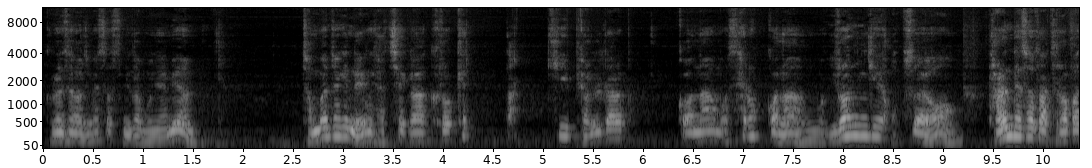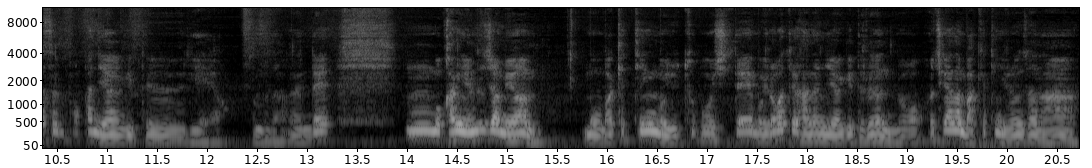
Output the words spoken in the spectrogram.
그런 생각을 좀 했었습니다. 뭐냐면 전반적인 내용 자체가 그렇게 딱히 별다 르거나 뭐 새롭거나 뭐 이런 게 없어요. 다른 데서 다 들어봤을 법한 이야기들이에요. 전부 다. 그런데 음, 뭐 가령 예를 들자면 뭐 마케팅, 뭐 유튜브 시대 뭐 이런 것들에 관한 이야기들은 뭐 어지간한 마케팅 이론서나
